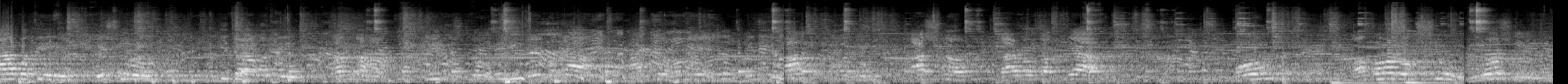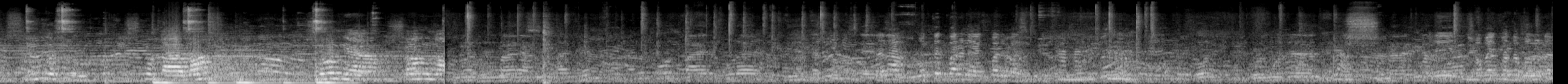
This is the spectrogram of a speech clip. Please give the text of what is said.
প্রজাপতি বিষ্ণু সতীচরপতি গন্ধঃ শ্রীকৃষ্ণ, দেবতা, আর্য হমে কাষ্ণ গার্ভপত্যা ওম অঘরক্ষু নিরসু না একবারে সবাই কথা বলো না।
